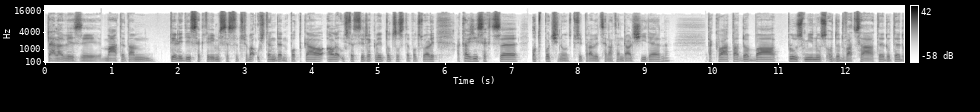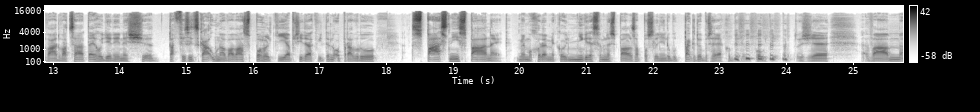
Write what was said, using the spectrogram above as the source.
televizi, máte tam ty lidi, se kterými jste se třeba už ten den potkal, ale už jste si řekli to, co jste potřebovali a každý se chce odpočinout, připravit se na ten další den taková ta doba plus minus od 20. do té 22. hodiny, než ta fyzická únava vás pohltí a přijde takový ten opravdu spásný spánek. Mimochodem, jako nikde jsem nespal za poslední dobu tak dobře, jako během pouti, protože vám eh,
